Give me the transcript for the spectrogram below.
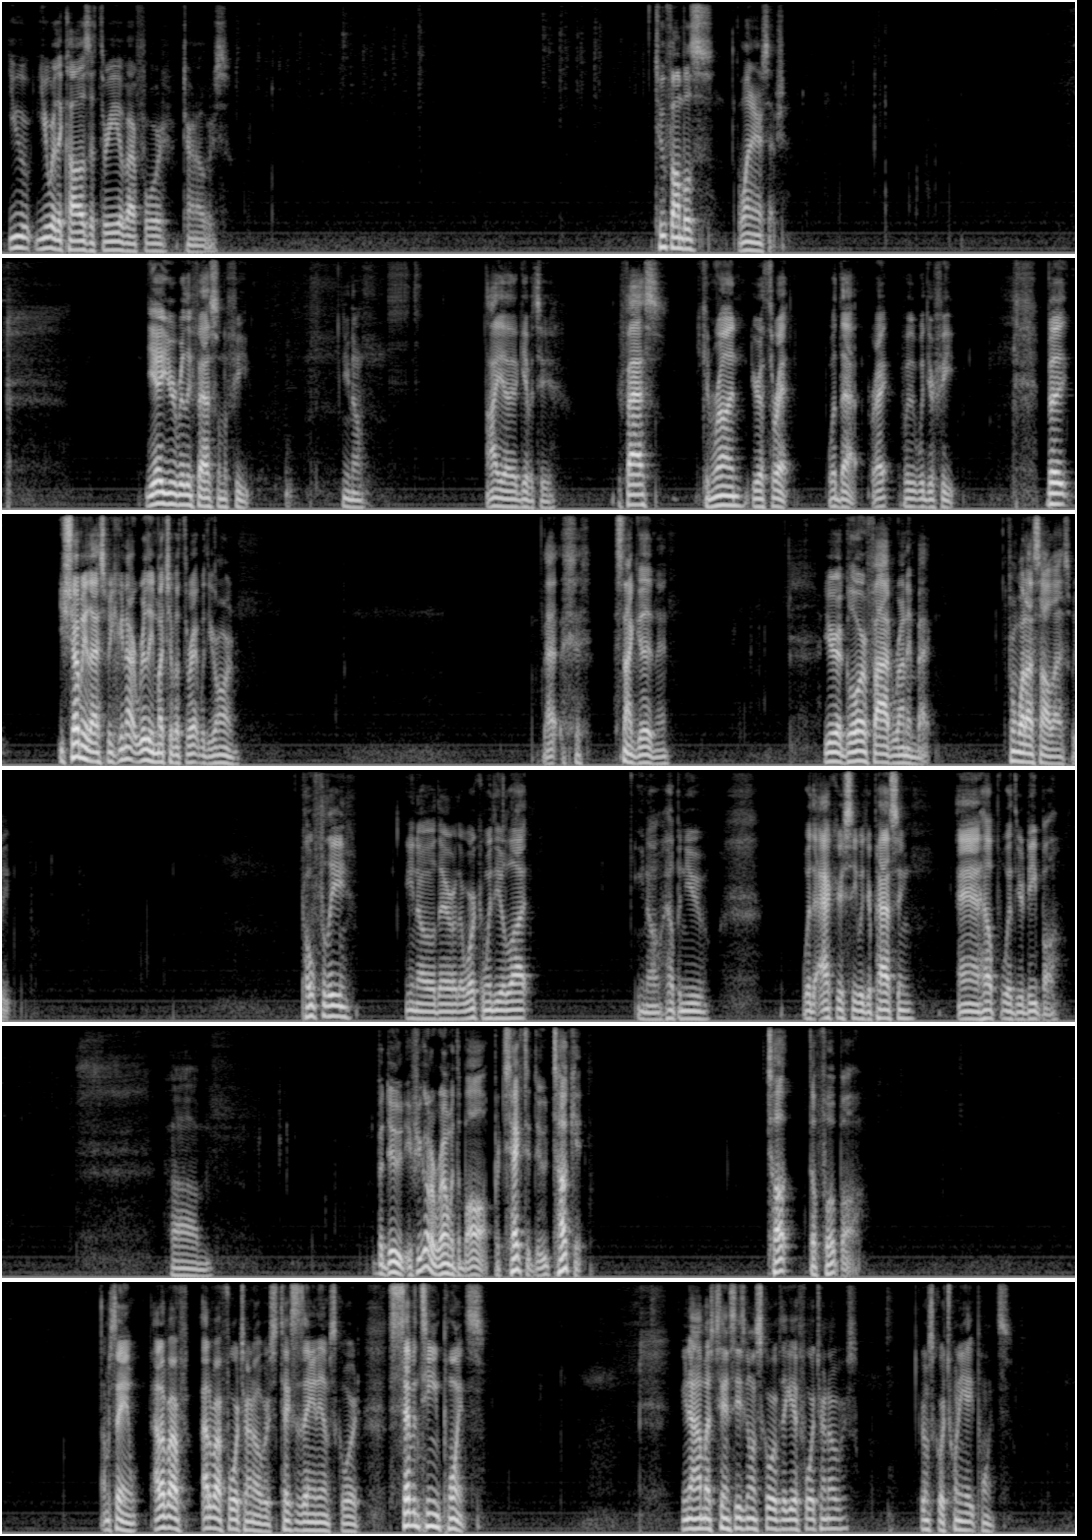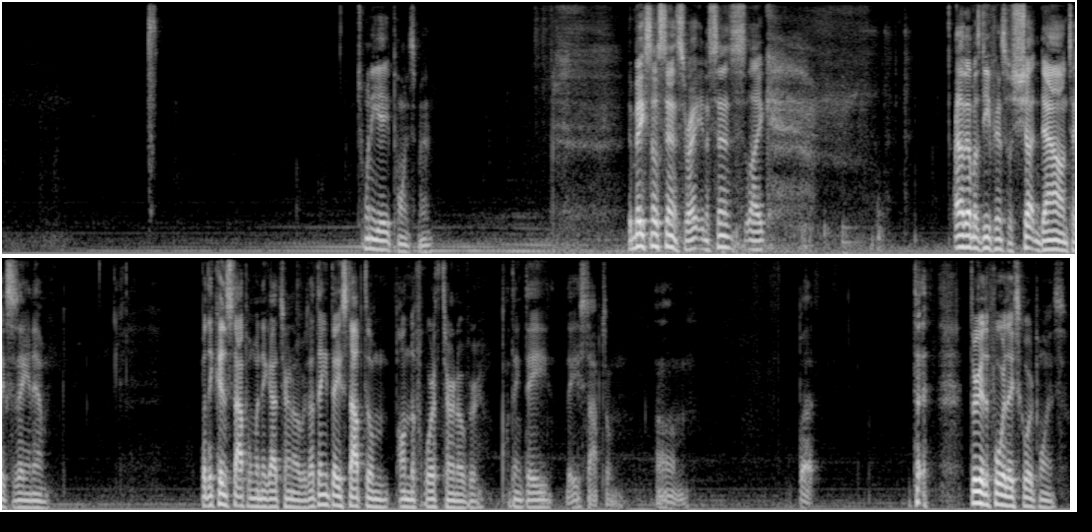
You you were the cause of three of our four turnovers. Two fumbles, one interception. Yeah, you're really fast on the feet you know, I uh, give it to you. You're fast. You can run. You're a threat with that, right? With, with your feet. But you showed me last week you're not really much of a threat with your arm. That it's not good, man. You're a glorified running back from what I saw last week. Hopefully, you know they're they're working with you a lot you know helping you with accuracy with your passing and help with your deep ball um But dude, if you're gonna run with the ball, protect it, dude. Tuck it. Tuck the football. I'm saying out of our out of our four turnovers, Texas A&M scored 17 points. You know how much Tennessee's going to score if they get four turnovers? They're going to score 28 points. Twenty-eight points, man. It makes no sense, right? In a sense, like Alabama's defense was shutting down Texas A&M but they couldn't stop them when they got turnovers. I think they stopped them on the fourth turnover. I think they they stopped them. Um, but three of the four they scored points.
